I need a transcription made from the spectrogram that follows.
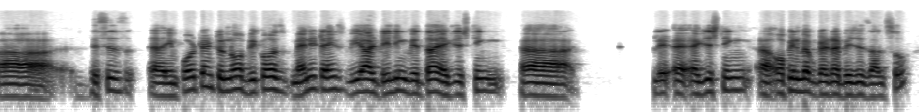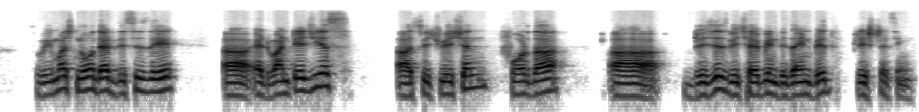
uh, this is uh, important to know because many times we are dealing with the existing uh, uh existing uh, open web girder bridges also. So we must know that this is a advantageous situation for the bridges which have been designed with pre-stressing.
